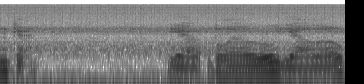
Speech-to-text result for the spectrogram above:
Okay. Yeah, blue, yellow,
